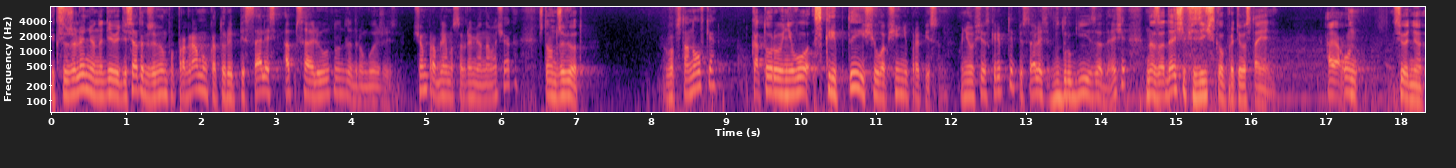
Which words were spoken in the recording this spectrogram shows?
И, к сожалению, на 9 десяток живем по программам, которые писались абсолютно для другой жизни. В чем проблема современного человека? Что он живет в обстановке, в которой у него скрипты еще вообще не прописаны. У него все скрипты писались в другие задачи, на задачи физического противостояния. А он сегодня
